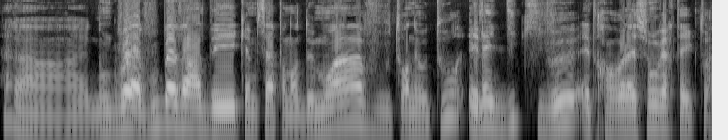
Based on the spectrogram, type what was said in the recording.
Alors, euh, donc voilà, vous bavardez comme ça pendant deux mois, vous tournez autour, et là il dit qu'il veut être en relation ouverte avec toi.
